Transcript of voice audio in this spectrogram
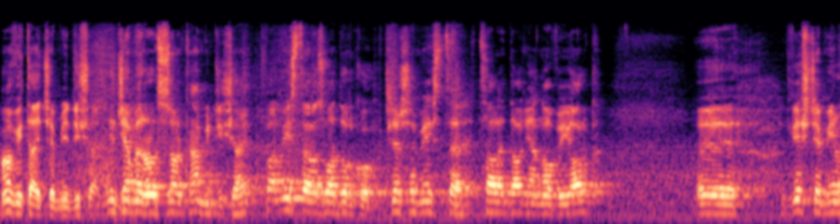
No witajcie mnie dzisiaj. Jedziemy rozrolkami dzisiaj. Dwa miejsca rozładunku. Pierwsze miejsce Caledonia, Nowy Jork. Yy, 200 mil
